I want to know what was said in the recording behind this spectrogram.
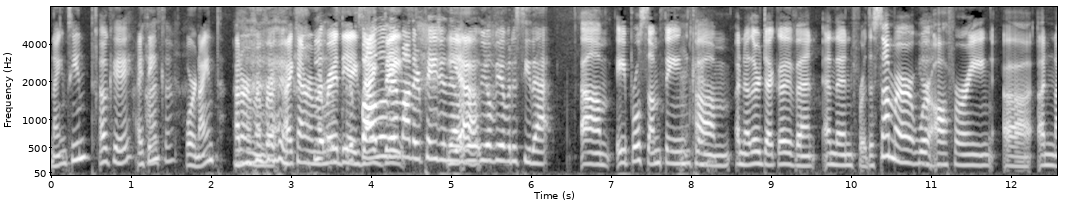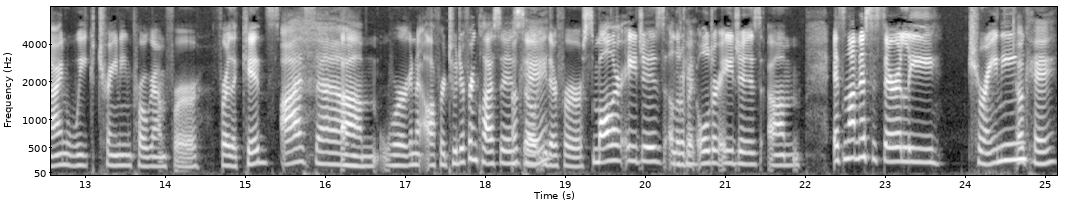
19th, Okay. I think, awesome. or 9th. I don't remember. I can't remember the exact Follow date. them on their page and Yeah. you'll, be able to see that. um, April something, Okay. um, another DECA event. And then for the summer, we're offering uh, a nine week training program for, for the kids. Awesome. Um, we're gonna offer two different classes, so either for smaller ages, a little Okay. bit older ages. Um, it's not necessarily training. okay.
